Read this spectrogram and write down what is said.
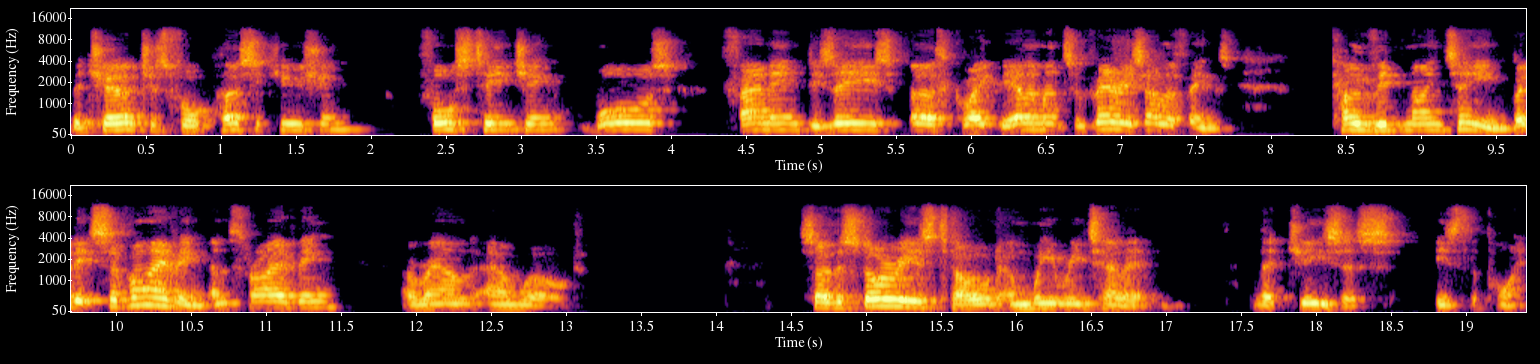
the church has fought persecution, false teaching, wars, famine, disease, earthquake, the elements, and various other things. COVID 19, but it's surviving and thriving around our world. So the story is told, and we retell it that Jesus is the point.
